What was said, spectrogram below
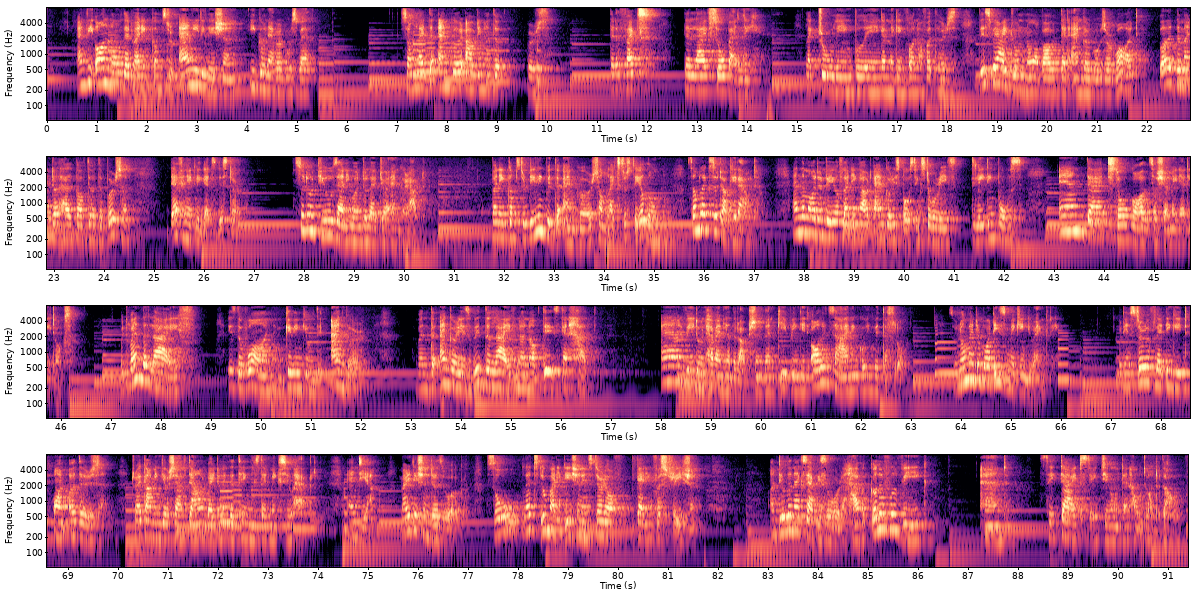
And we all know that when it comes to any relation, ego never goes well. Some let the anger out in others that affects their life so badly, like trolling, bullying, and making fun of others. This way, I don't know about that anger goes or what, but the mental health of the other person definitely gets disturbed. So don't use anyone to let your anger out. When it comes to dealing with the anger, some likes to stay alone, some likes to talk it out. And the modern way of letting out anger is posting stories, deleting posts, and that so called social media detox. But when the life is the one giving you the anger, when the anger is with the life, none of this can help. We don't have any other option than keeping it all inside and going with the flow. So, no matter what is making you angry, but instead of letting it on others, Try calming yourself down by doing the things that makes you happy. And yeah, meditation does work. So let's do meditation instead of getting frustration. Until the next episode, have a colorful week stay tight, stay tuned, and hold on to the hope.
